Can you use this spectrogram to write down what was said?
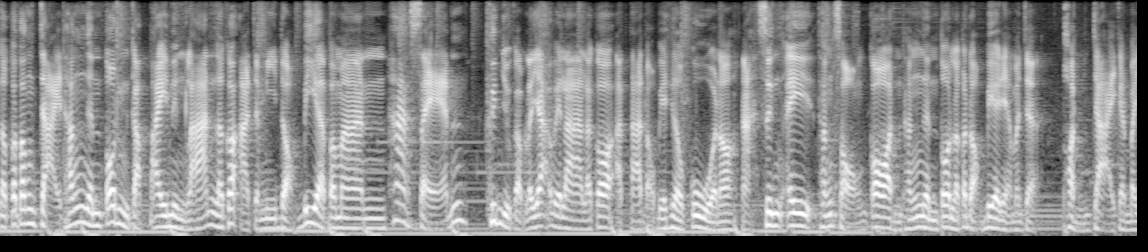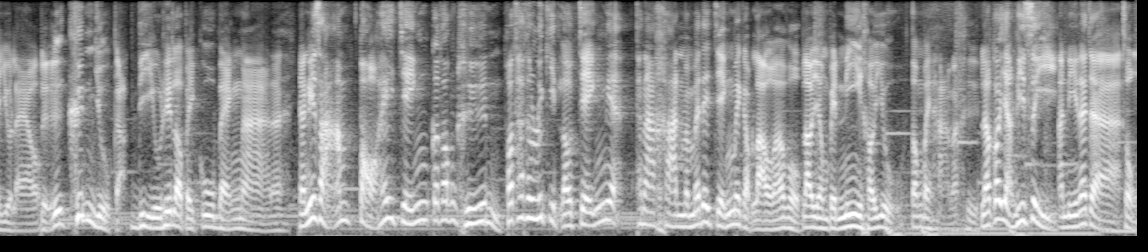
เราก็ต้องจ่ายทั้งเงินต้นกลับไป 1 ล้าน แล้วก็อาจจะมีดอกเบี้ยประมาณ 5 0 0แสนขึ้นอยู่กับระยะเวลาแล้วก็อัตราดอกเบี้ยที่เรากู้เนาะอะซึ่งไอ้ทั้ง 2 ก้อนทั้งเงินต้นแล้วก็ดอกเบี้ยเนี่ยมันจะผ่อนจ่ายกันไปอยู่แล้ว หรือขึ้นอยู่กับดีลที่เราไปกู้แบงก์มานะอย่างที่ 3 ต่อให้เจ๊งก็ต้องคืน เพราะถ้าธุรกิจเราเจ๊งเนี่ยธนาคารมันไม่ได้เจ๊งไปกับเราครับผมเรายังเป็นหนี้เขาอยู่ต้องไปหามาคืนแล้วก็อย่างทีสี่4 อันนี้น่าจะส่ง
